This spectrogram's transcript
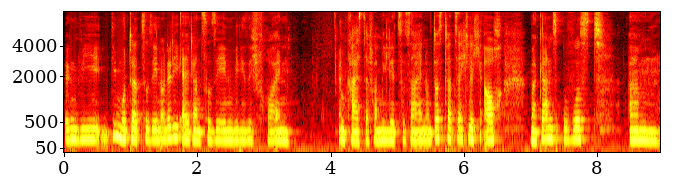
irgendwie die Mutter zu sehen oder die Eltern zu sehen, wie die sich freuen, im Kreis der Familie zu sein. Und das tatsächlich auch mal ganz bewusst ähm,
